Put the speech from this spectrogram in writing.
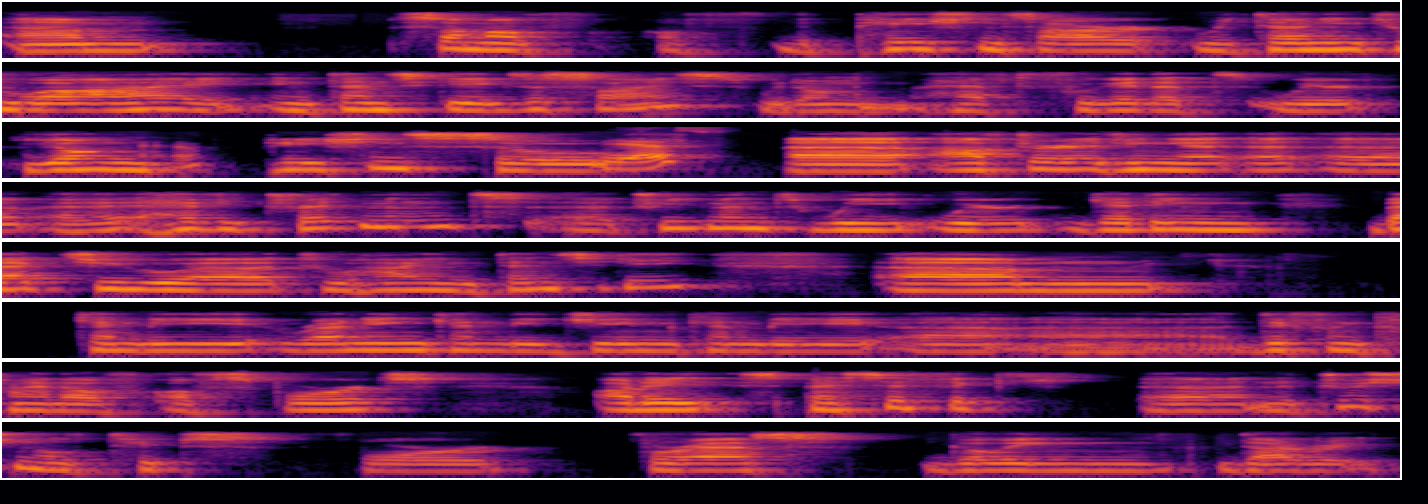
um, some of, of the patients are returning to high intensity exercise. We don't have to forget that we're young Yeah. patients. So Yes. uh, after having a, a, a heavy treatment, uh, treatment, we we're getting back to uh, to high intensity. Um, can be running, can be gym, can be uh, uh, different kind of, of sports. Are there specific uh, nutritional tips for for us going direct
